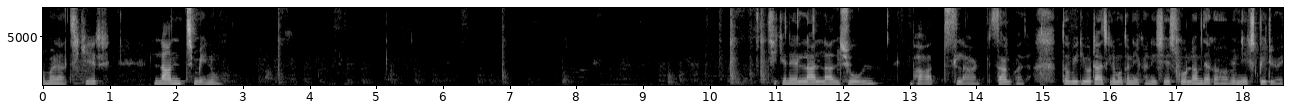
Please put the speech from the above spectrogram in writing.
আমার আজকের লাঞ্চ মেনু চিকেনের লাল লাল ঝোল, ভাত স্যালাড শাক ভাজা। তো ভিডিওটা আজকের মতন এখানেই শেষ করলাম। দেখা হবে নেক্সট ভিডিওয়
